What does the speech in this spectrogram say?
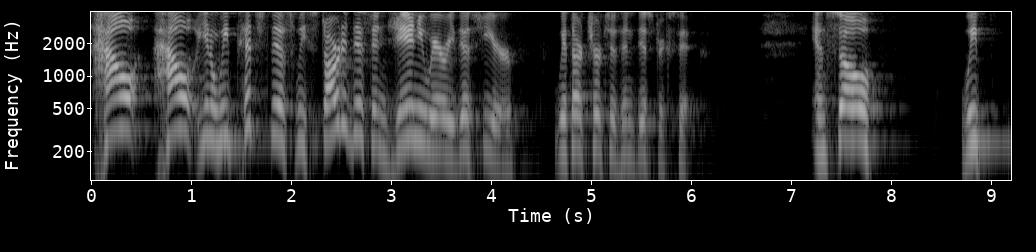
how, how, you know, we pitched this, we started this in January this year with our churches in District 6. And so we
